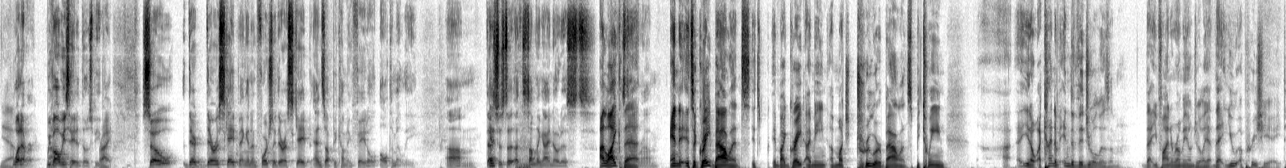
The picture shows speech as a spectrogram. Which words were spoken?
Yeah. Whatever. We've always hated those people. Right. So they're they're escaping, and unfortunately, their escape ends up becoming fatal ultimately. Um, that's just a, a, something I noticed. I like that. And it's a great balance. It's and by great I mean a much truer balance between uh, you know, a kind of individualism that you find in Romeo and Juliet that you appreciate.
